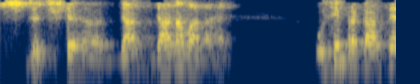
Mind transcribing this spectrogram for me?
जान, जाना माना है। उसी प्रकार से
